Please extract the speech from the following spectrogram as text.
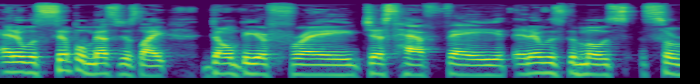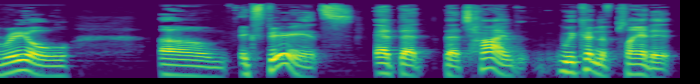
And it was simple messages like, don't be afraid, just have faith. And it was the most surreal um, experience at that, that time. We couldn't have planned it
